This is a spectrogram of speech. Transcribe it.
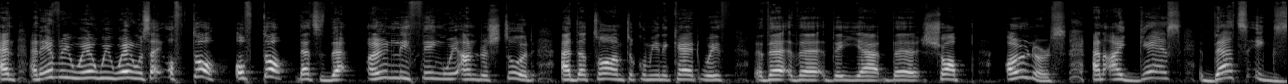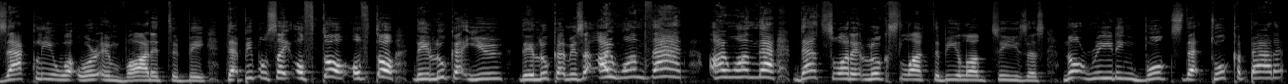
And and everywhere we went we say ofto ofto that's the only thing we understood at the time to communicate with the the the uh, the shop owners. And I guess that's exactly what we're invited to be. That people say, Ofto, Ofto. They look at you, they look at me and say, I want that, I want that. That's what it looks like to be like Jesus. Not reading books that talk about it,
